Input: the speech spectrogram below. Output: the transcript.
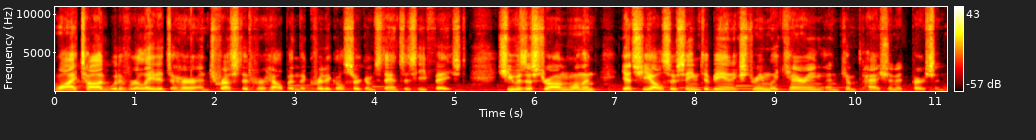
why Todd would have related to her and trusted her help in the critical circumstances he faced. She was a strong woman, yet she also seemed to be an extremely caring and compassionate person.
